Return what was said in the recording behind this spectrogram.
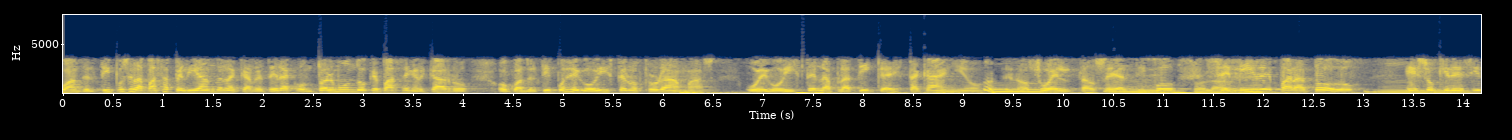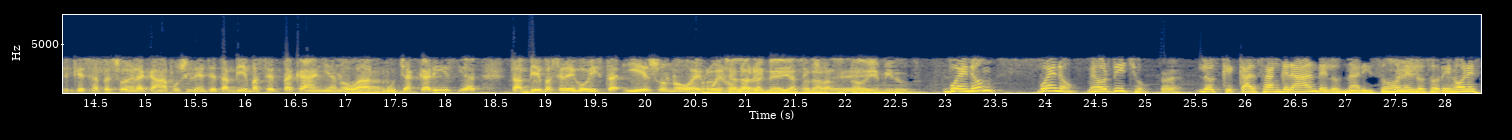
Cuando el tipo se la pasa peleando en la carretera con todo el mundo que pasa en el carro, o cuando el tipo es egoísta en los programas, o egoísta en la platica, es tacaño, no suelta, o sea, el tipo Solar. se mide para todo, eso quiere decir que esa persona en la cama posiblemente también va a ser tacaña, no va a dar muchas caricias, también va a ser egoísta y eso no es bueno Aprovecha la hora para y media, solar, no, diez minutos. Bueno, bueno, mejor dicho, Eh. los que calzan grande, los narizones, Sí. los orejones,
